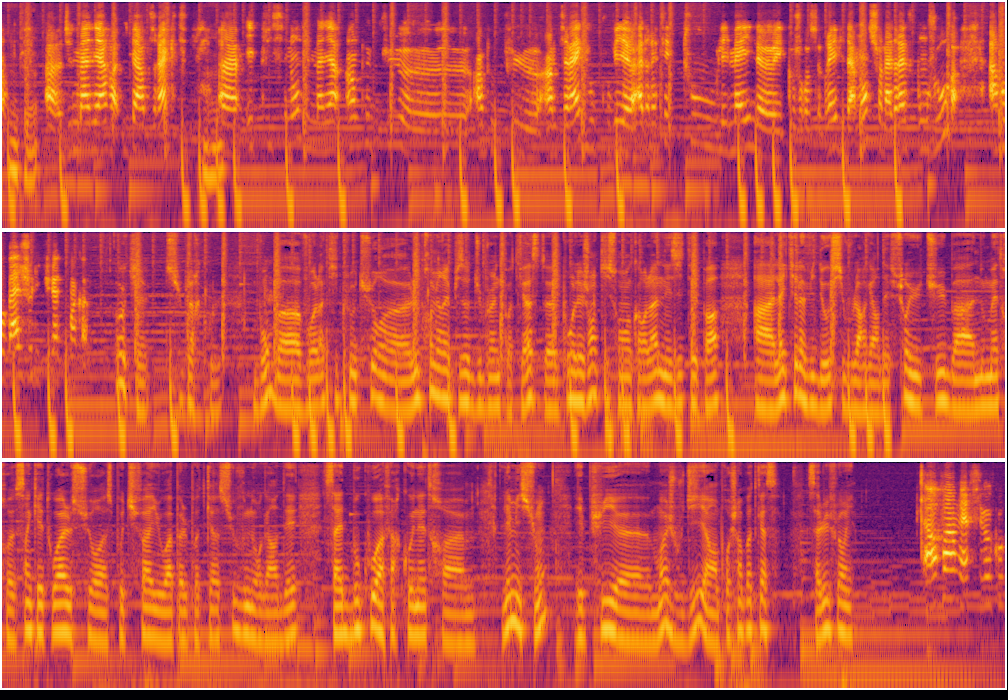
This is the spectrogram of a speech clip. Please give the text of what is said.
d'une manière hyper directe. Mhm. et puis sinon, d'une manière un peu plus, un peu plus indirecte, vous pouvez adresser tous les mails que je recevrai évidemment sur l'adresse bonjour@jolieculotte.com. Ok, super cool. Bon bah voilà qui clôture euh, le premier épisode du Brain Podcast. Euh, pour les gens qui sont encore là, n'hésitez pas à liker la vidéo si vous la regardez sur YouTube, à nous mettre 5 étoiles sur euh, Spotify ou Apple Podcast si vous nous regardez. Ça aide beaucoup à faire connaître l'émission. Et puis moi je vous dis à un prochain podcast. Salut Florie. Au revoir, merci beaucoup.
